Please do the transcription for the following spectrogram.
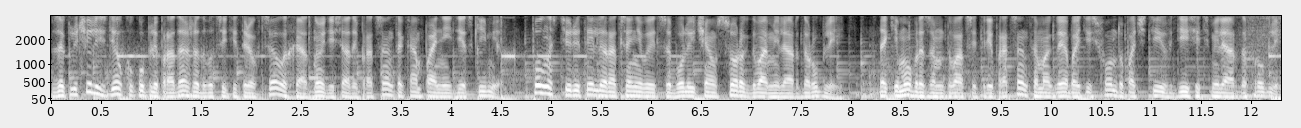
заключили сделку купли-продажи 23,1% компании «Детский мир». Полностью ритейлер оценивается более чем в 42 миллиарда рублей. Таким образом, 23% могли обойтись фонду почти в 10 миллиардов рублей.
